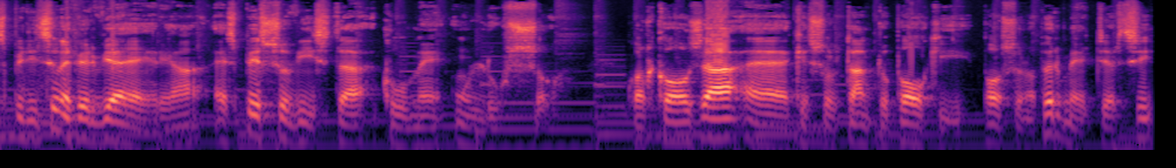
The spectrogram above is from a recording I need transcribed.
La spedizione per via aerea è spesso vista come un lusso, qualcosa eh, che soltanto pochi possono permettersi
